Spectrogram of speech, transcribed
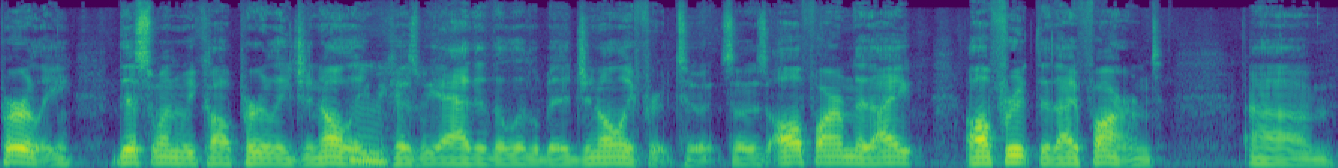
Perli. This one we call Perli ginoli because we added a little bit of ginoli fruit to it. So it was all farm that I all fruit that I farmed, um,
